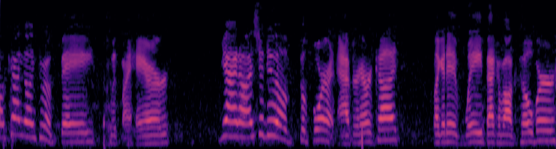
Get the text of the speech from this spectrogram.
know, kind of going through a phase with my hair. Yeah, I know, I should do a before and after haircut, like I did way back in October.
